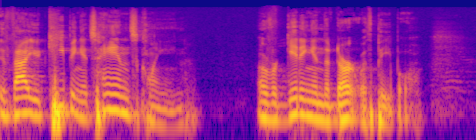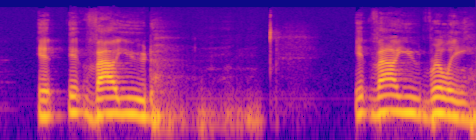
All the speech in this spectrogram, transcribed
it valued keeping its hands clean over getting in the dirt with people. It, it valued it valued really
